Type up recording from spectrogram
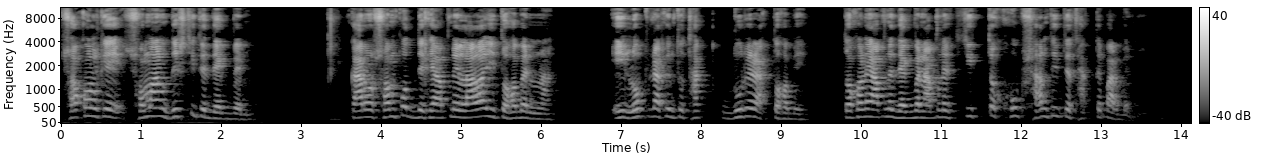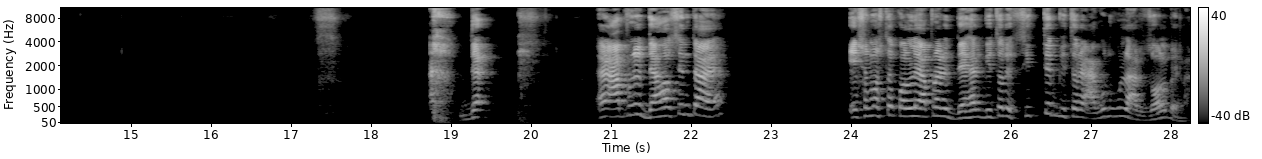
সকলকে সমান দৃষ্টিতে দেখবেন। কারও সম্পদ দেখে আপনি লালায়িত হবেন না। এই লোভটা কিন্তু থাক, দূরে রাখতে হবে। তখনই আপনি দেখবেন আপনার চিত্ত খুব শান্তিতে থাকতে পারবেন। আপনি দেহ চিন্তায় এই সমস্ত করলে আপনার দেহের ভিতরে, চিত্তের ভিতরে আগুনগুলো আর জ্বলবে না।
